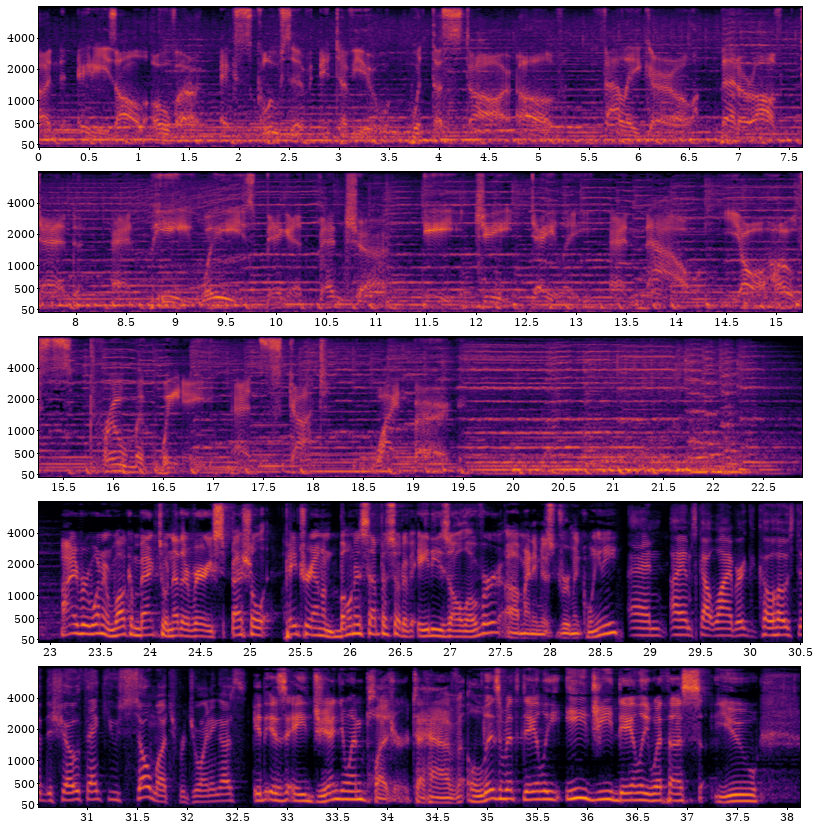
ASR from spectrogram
an 80s All Over exclusive interview with the star of Valley Girl, Better Off Dead, and Pee Wee's Big Adventure, E.G. Daily. And now, your hosts, Drew McWeeny and Scott Weinberg. Hi, everyone, and welcome back to another very special Patreon bonus episode of 80s All Over. Uh, my name is Drew McWeeny. And I am Scott Weinberg, the co host of the show. Thank you so much for joining us. It is a genuine pleasure to have Elizabeth Daily, E.G. Daily, with us. You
